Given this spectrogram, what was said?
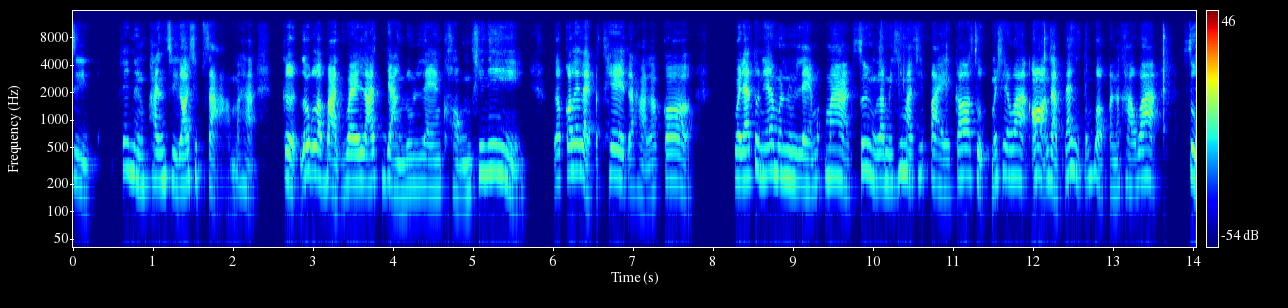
สี่ใช่หนึ่งพันสี่ร้อยสิบสามค่ะเกิดโรคระบาดไวรัสอย่างรุนแรงของที่นี่ แล้วก็หลาย ๆ ประเทศอะค่ะแล้วก็ไวรัสตัวนี้มันรุนแรงมาก ๆ ซึ่งเรามีที่มาที่ไปก็สุไม่ใช่ว่าอ๋ออันดับแรกสุต้องบอกกันนะคะว่า สุ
